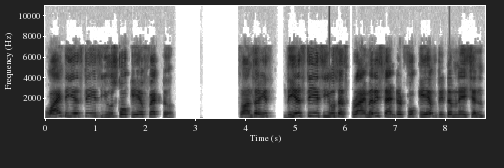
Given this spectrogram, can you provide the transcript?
Why DST is used for KF factor? So answer is DST is used as primary standard for KF determination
